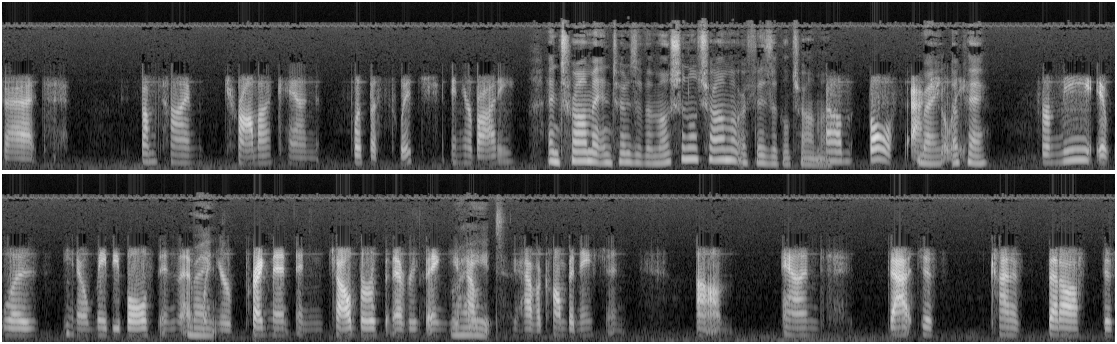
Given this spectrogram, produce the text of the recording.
that sometimes trauma can flip a switch in your body. And trauma in terms of emotional trauma or physical trauma? Um, both actually. right. Okay. for me it was you know maybe both in that when you're pregnant and childbirth and everything you have Right. you have a combination um, and that just kind of set off this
